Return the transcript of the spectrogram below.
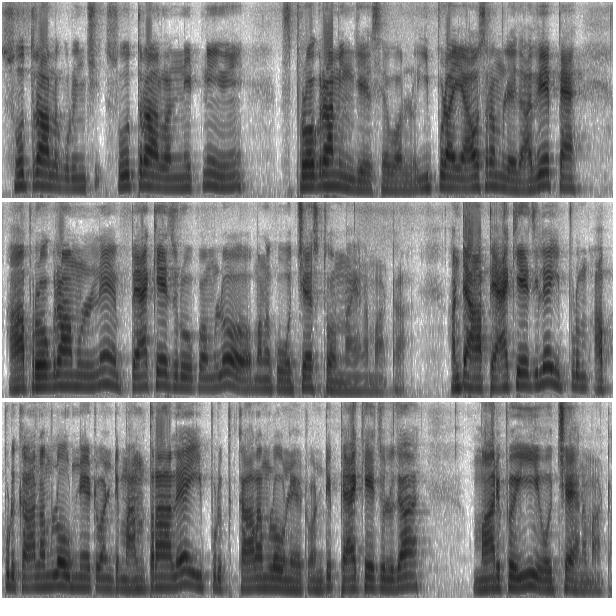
సూత్రాల గురించి సూత్రాలన్నింటినీ ప్రోగ్రామింగ్ చేసేవాళ్ళు. ఇప్పుడు అవి అవసరం లేదు. అవే ప్యా ఆ ప్రోగ్రాములనే ప్యాకేజ్ రూపంలో మనకు వచ్చేస్తున్నాయన్నమాట. అంటే ఆ ప్యాకేజీలే ఇప్పుడు అప్పుడు కాలంలో ఉండేటువంటి మంత్రాలే ఇప్పుడు కాలంలో ఉండేటువంటి ప్యాకేజీలుగా మారిపోయి వచ్చాయన్నమాట.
